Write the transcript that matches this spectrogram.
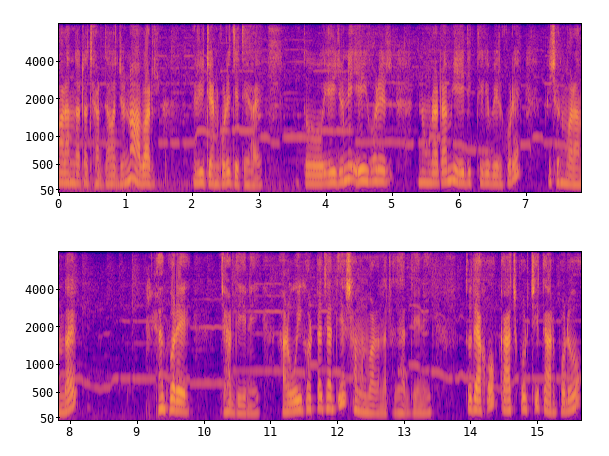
বারান্দাটা ঝাড় দেওয়ার জন্য আবার রিটার্ন করে যেতে হয়। তো এই জন্য এই ঘরের নোংরাটা আমি এই দিক থেকে বের করে পিছন বারান্দায় একবারে ঝাড় দিয়ে নেই। আর ওই ঘরটা ঝাড় দিয়ে সামন বারান্দাটা ঝাড় দিয়ে নিই। তো দেখো, কাজ করছি, তারপরেও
